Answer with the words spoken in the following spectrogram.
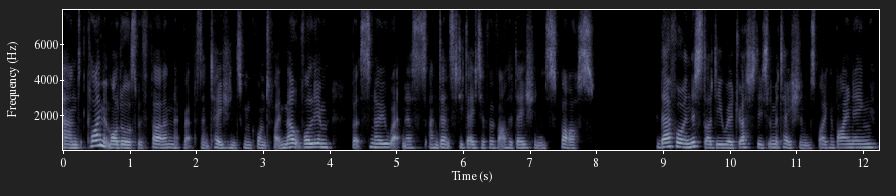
And climate models with firn representations can quantify melt volume, but snow wetness and density data for validation is sparse. Therefore, in this study, we address these limitations by combining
